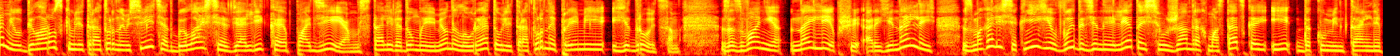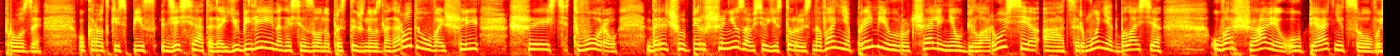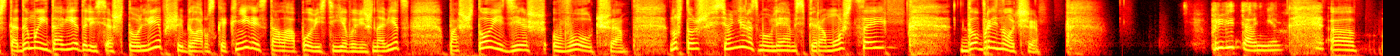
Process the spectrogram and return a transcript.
днямі у беларускім літаратурным свеце адбылася вялікая падзея сталі вядомыя імёны лаўрэатаў літаратурнай прэміі гідройцам за званне найлепшай арыгінальнай змагаліся кнігі выдадзеныя летась у жанрах мастацкай і дакументальнай прозы. У кароткі спіс 10 юбілейнага сезону прэстыжнай узнагароды ўвайшлі 6 твораў дарэчы упершыню за ўсю гісторыю існавання прэміі уручалі не ў беларусі а цырымонія адбылася у варшаве у пятніцу вось тады мы і даведаліся што лепшай беларускай кнігай стала аповесці Евы віжнавец па што ідзеш воўча Ну што ж сёння размаўляем з пераможцай добрай ночы прывітанне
